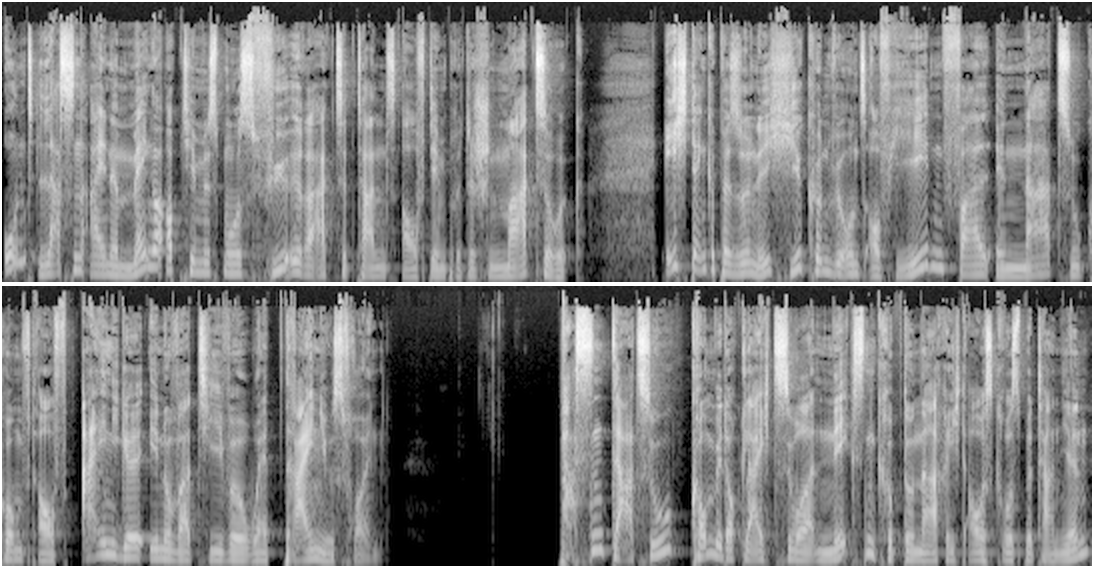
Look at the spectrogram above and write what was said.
und lassen eine Menge Optimismus für ihre Akzeptanz auf dem britischen Markt zurück. Ich denke persönlich, hier können wir uns auf jeden Fall in naher Zukunft auf einige innovative Web3 News freuen. Passend dazu kommen wir doch gleich zur nächsten Kryptonachricht aus Großbritannien,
